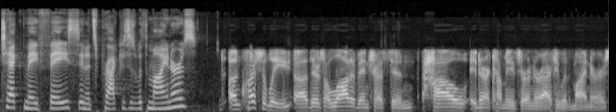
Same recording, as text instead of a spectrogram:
tech may face in its practices with minors? Unquestionably, uh, there's a lot of interest in how internet companies are interacting with minors,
